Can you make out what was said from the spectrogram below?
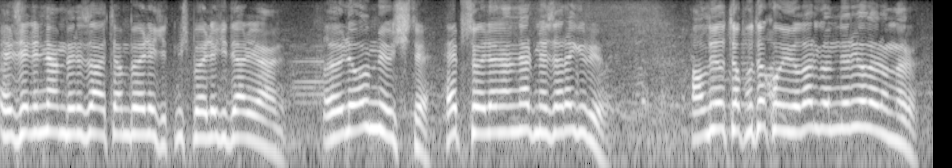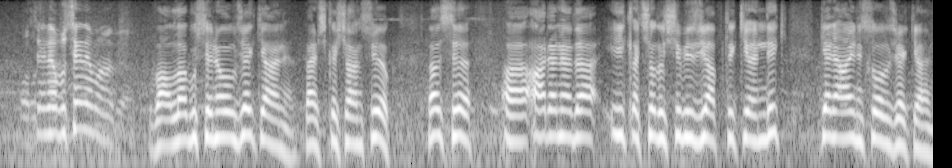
Ezelinden beri zaten böyle gitmiş, böyle gider yani. Öyle olmuyor işte. Hep söylenenler mezara giriyor. Alıyor taputa koyuyorlar, gönderiyorlar onları. O sene bu sene mi abi? Vallahi bu sene olacak yani. Başka şansı yok. Nasıl a, arenada ilk açılışı biz yaptık, yendik. Gene aynısı olacak yani.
